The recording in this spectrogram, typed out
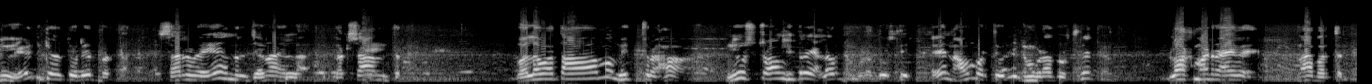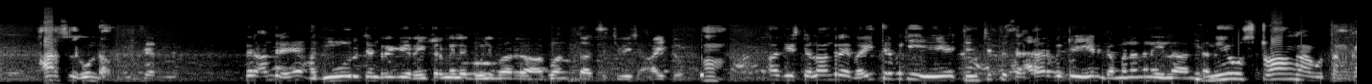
ನೀವು ಹೇಳ್ ಕೇಳ್ತೀವ್ರಿ ಬರ್ತಾರೆ. ಸರ್ವೇ ಅಂದ್ರೆ ಜನ ಇಲ್ಲ, ಲಕ್ಷಾಂತರ. ಬಲವತಾಮ ಮಿತ್ರ. ನೀವು ಸ್ಟ್ರಾಂಗ್ ಇದ್ರೆ ಎಲ್ಲರೂ ನಿಮ್ ಕೂಡ ದೋಸ್ತಿ. ಏ ನಾವು ಬರ್ತೀವ್ರಿ ನಿಮ್ ಕೂಡ ದೋಸ್ತಿ ಅಂತ ಬ್ಲಾಕ್ ಮಾಡ್ರಿ ಹೈವೇ ನಾ ಬರ್ತೇನೆ. ಹಾರಿಸ್ಲಿ ಗುಂಡ ಸರ್ ಅಂದ್ರೆ ಹದಿಮೂರು ಜನರಿಗೆ ರೈತರ ಮೇಲೆ ಗೋಲಿಬಾರ್ ಆಗುವಂತ ಸಿಚುವೇಶನ್ ಆಯ್ತು. ಹಾಗೆ ಇಷ್ಟೆಲ್ಲ ಅಂದ್ರೆ ರೈತರ ಬಗ್ಗೆ ಚಿಂಚಿತ್ತು ಸರ್ಕಾರ ಬಗ್ಗೆ ಏನ್ ಗಮನನೇ ಇಲ್ಲ ಅಂತ. ನೀವು ಸ್ಟ್ರಾಂಗ್ ಆಗೋ ತನಕ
